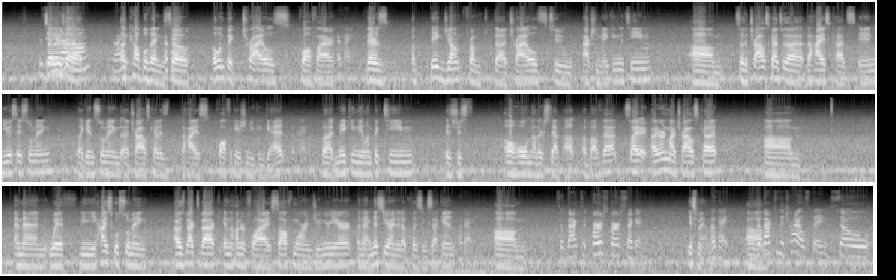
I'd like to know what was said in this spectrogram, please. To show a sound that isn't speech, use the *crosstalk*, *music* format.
Is So there's that a- wrong? Right? A couple things. Okay. So, Olympic trials qualifier. Okay. There's a big jump from the trials to actually making the team. Um, so the trials cuts are the, the highest cuts in USA swimming. Like in swimming, the trials cut is the highest qualification you can get. Okay. But making the Olympic team is just a whole nother step up above that. So I, I earned my trials cut. Um, and then with the high school swimming, I was back to back in the 100 fly sophomore and junior year. And then this year I ended up placing second. Okay. Um, So back to first, first, second. yes, ma'am. Okay. but Um, back to the trials thing. So,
